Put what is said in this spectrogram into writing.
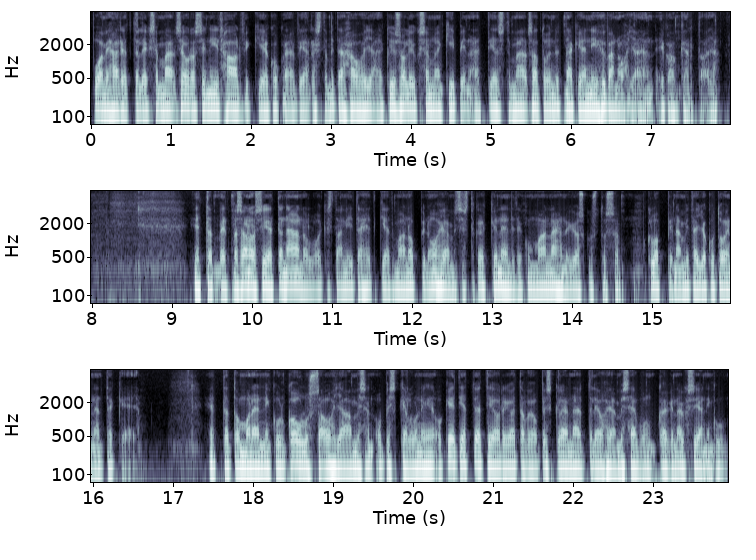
puomiharjoittelijaksi. Mä seurasin Need Hardwickia koko ajan vierestä, mitä hän ohjaa. Ja kyllä se oli yksi sellainen kipinä, että tietysti mä satuin nyt näkemään niin hyvän ohjaajan ekan kertaa. Ja että, että mä sanoisin, että nämä on ollut oikeastaan niitä hetkiä, että mä oon oppinut ohjaamisesta kaikkein eniten, kun mä oon nähnyt joskus tuossa kloppina, mitä joku toinen tekee. Että tuommoinen niin kuin koulussa ohjaamisen opiskelu, niin okei, tiettyjä teorioita voi opiskella näyttelijäohjaamiseen, kaikenlaisia niin kuin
